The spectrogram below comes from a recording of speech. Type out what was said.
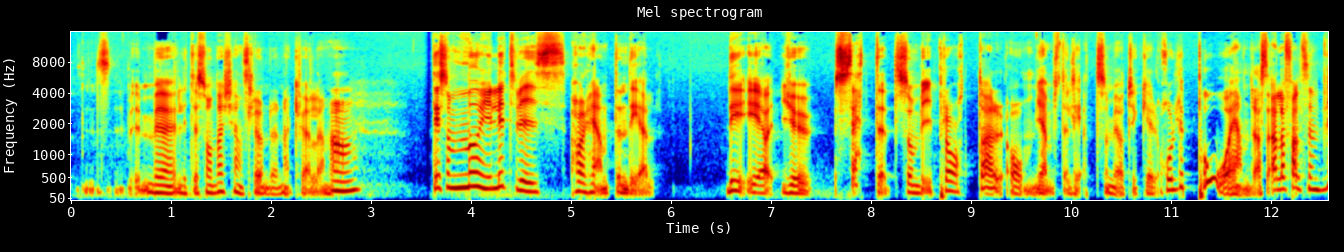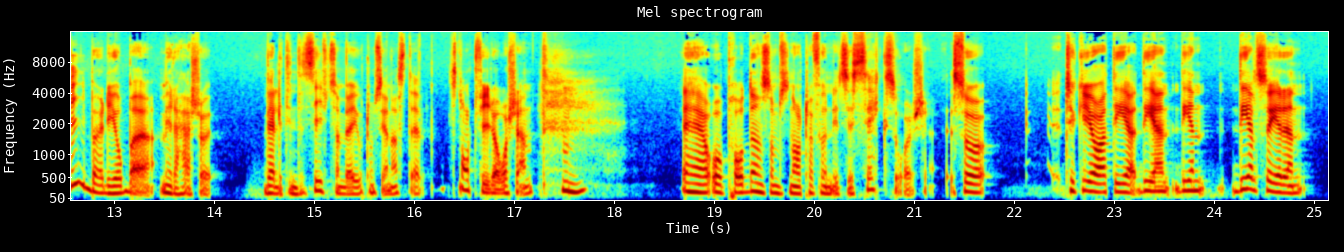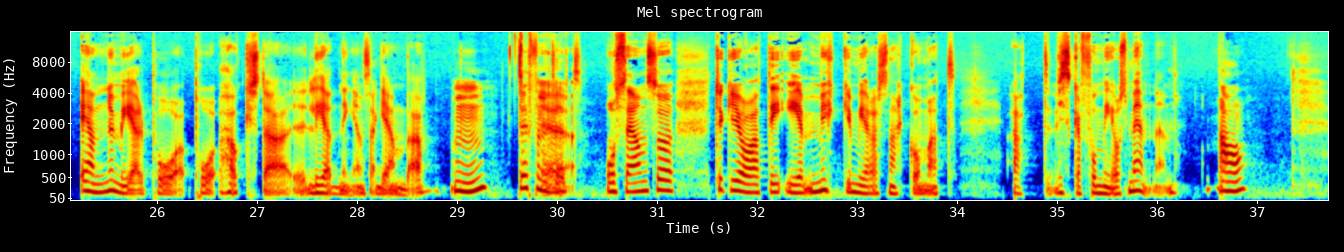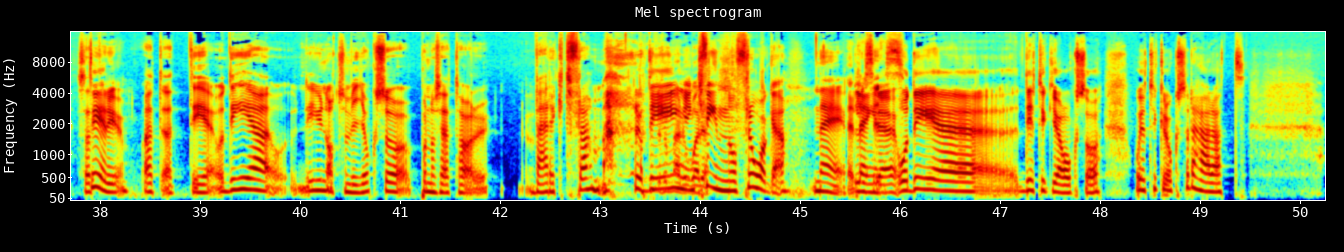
med lite sådana känslor under den här kvällen. Mm. Det som möjligtvis har hänt en del, det är ju sättet som vi pratar om jämställdhet, som jag tycker håller på att ändras. I alla fall sen vi började jobba med det här så väldigt intensivt, som vi har gjort de senaste snart fyra år sedan. Mm. Eh, och podden som snart har funnits i sex år, så tycker jag att det, det, det, dels så är den ännu mer på, på högsta ledningens agenda. Mm, definitivt. Eh, och sen så tycker jag att det är mycket mer snack om att, att vi ska få med oss männen. Ja. Så det är det ju. Att, att det, och det, det är ju något som vi också på något sätt har verkt fram. Det är ingen åren. kvinnofråga Nej, längre. Precis. Och det, det tycker jag också. Och jag tycker också det här att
